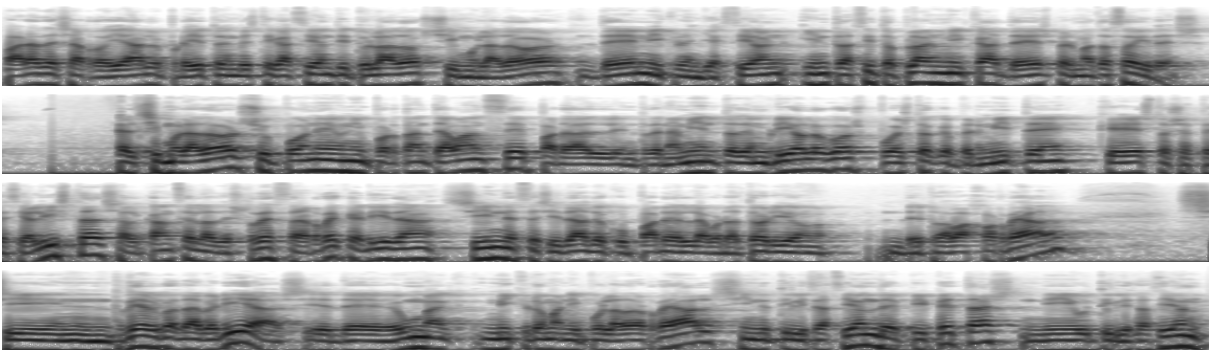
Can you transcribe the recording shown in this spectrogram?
para desarrollar el proyecto de investigación titulado Simulador de microinyección intracitoplásmica de espermatozoides. El simulador supone un importante avance para el entrenamiento de embriólogos, puesto que permite que estos especialistas alcancen la destreza requerida sin necesidad de ocupar el laboratorio de trabajo real, sin riesgo de averías de un micromanipulador real, sin utilización de pipetas ni utilización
